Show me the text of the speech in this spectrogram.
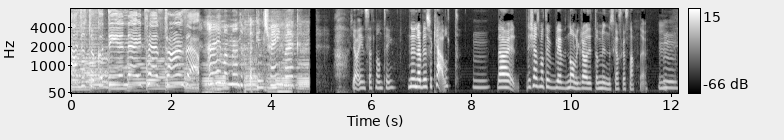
I just took a DNA test, turns out. I'm a motherfucking train wreck. Jag har insett någonting. Nu när det blir så kallt. Mm. Där, det känns som att det blev nollgradigt och minus ganska snabbt nu. Mm.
